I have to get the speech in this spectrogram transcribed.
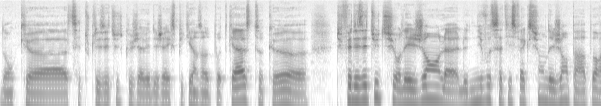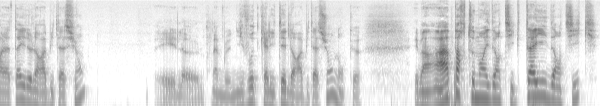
Donc, euh, c'est toutes les études que j'avais déjà expliquées dans un autre podcast, que euh, tu fais des études sur les gens, le niveau de satisfaction des gens par rapport à la taille de leur habitation, et même le niveau de qualité de leur habitation. Donc, euh, eh ben, un appartement identique, taille identique,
